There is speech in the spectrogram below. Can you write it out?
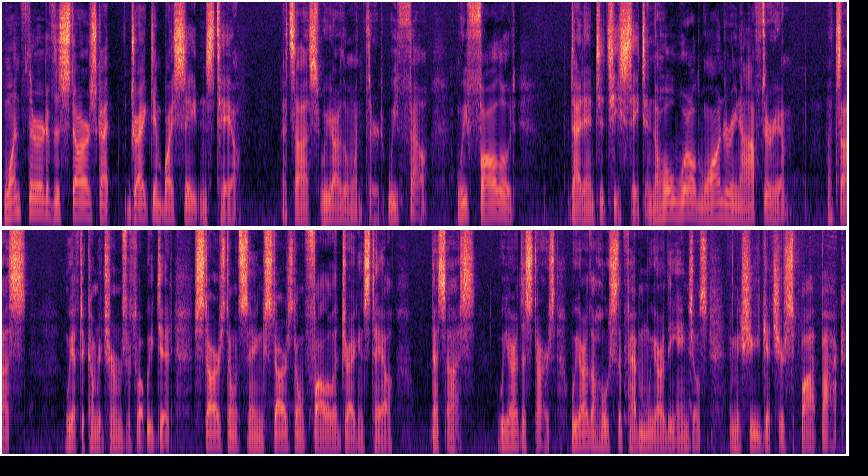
One third of the stars got dragged in by Satan's tail. That's us. We are the one third. We fell. We followed that entity, Satan. The whole world wandering after him. That's us. We have to come to terms with what we did. Stars don't sing, stars don't follow a dragon's tail. That's us. We are the stars. We are the hosts of heaven. We are the angels. And make sure you get your spot back.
